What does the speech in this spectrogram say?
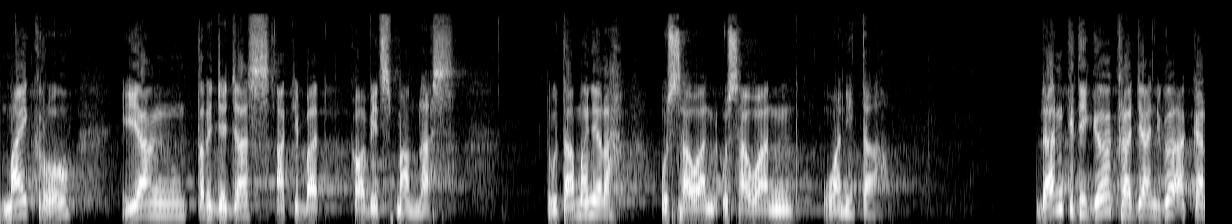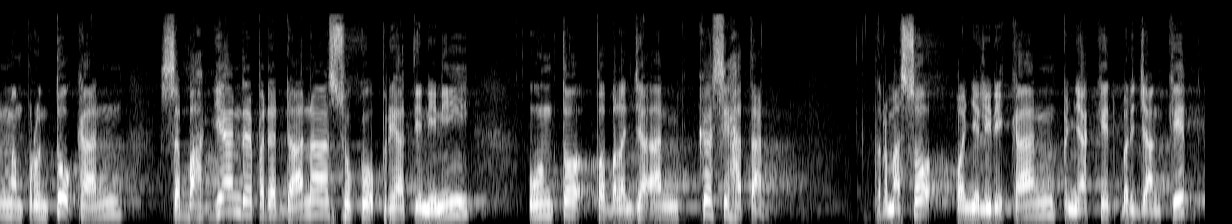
mikro yang terjejas akibat COVID-19. Terutamanya lah usahawan-usahawan wanita. Dan ketiga, kerajaan juga akan memperuntukkan sebahagian daripada dana sukuk prihatin ini untuk perbelanjaan kesihatan termasuk penyelidikan penyakit berjangkit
